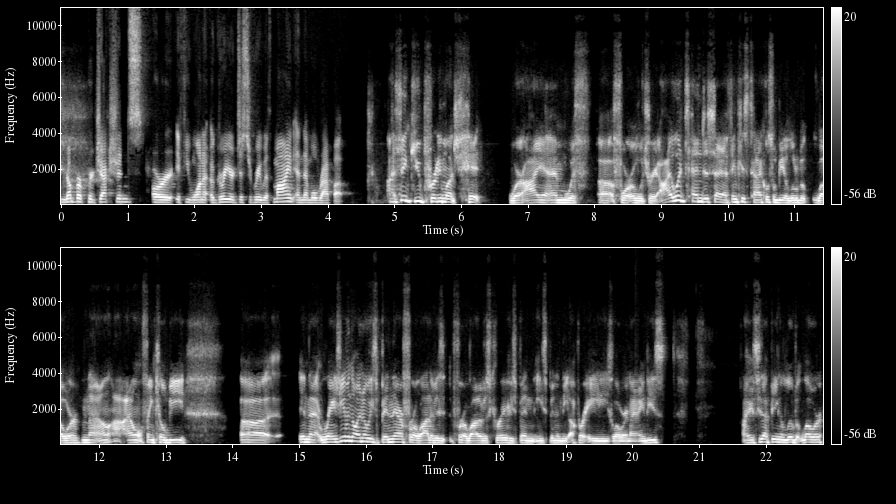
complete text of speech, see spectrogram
number projections, or if you want to agree or disagree with mine, and then we'll wrap up. I think you pretty much hit where I am with uh, for Ogletree. I would tend to say I think his tackles will be a little bit lower than that. I don't, I don't think he'll be uh, in that range, even though I know he's been there for a lot of his for a lot of his career. He's been he's been in the upper 80s, lower 90s. I can see that being a little bit lower.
